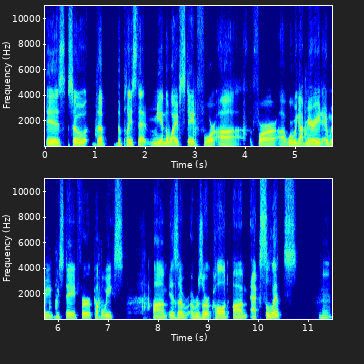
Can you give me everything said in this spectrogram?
is so the the place that me and the wife stayed for uh for uh, where we got married and we we stayed for a couple weeks um is a, a resort called um excellence. Mhm.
